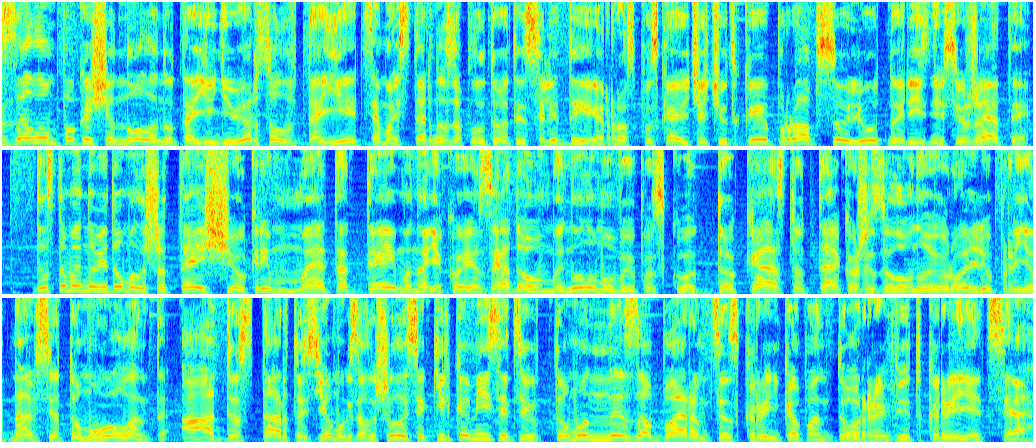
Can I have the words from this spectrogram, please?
Залом поки що Нолану та Юніверсал вдається майстерно заплутувати сліди, розпускаючи чутки про абсолютно різні сюжети. Достеменно відомо лише те, що окрім Мета Деймона, якого я згадував в минулому випуску, до касту також з головною роллю приєднався Том Голланд. А до старту зйомок залишилося кілька місяців, тому незабаром ця скринька Пандори відкриється.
